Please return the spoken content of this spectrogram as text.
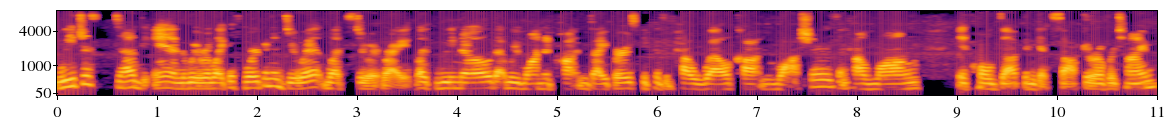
we just dug in. We were like, if we're going to do it, let's do it right. Like, we know that we wanted cotton diapers because of how well cotton washes and how long it holds up and gets softer over time.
